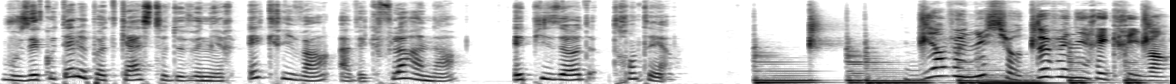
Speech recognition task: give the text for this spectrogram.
Vous écoutez le podcast Devenir écrivain avec Florana, épisode 31. Bienvenue sur Devenir écrivain,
